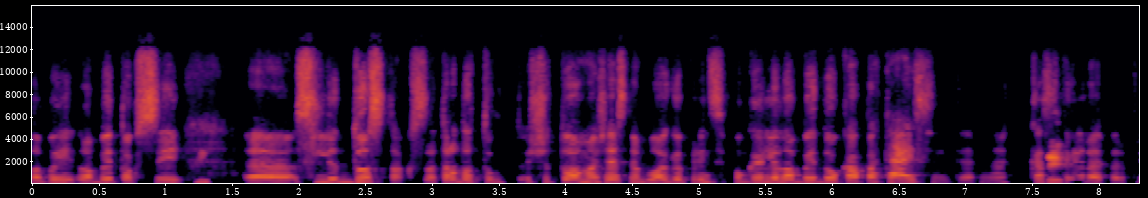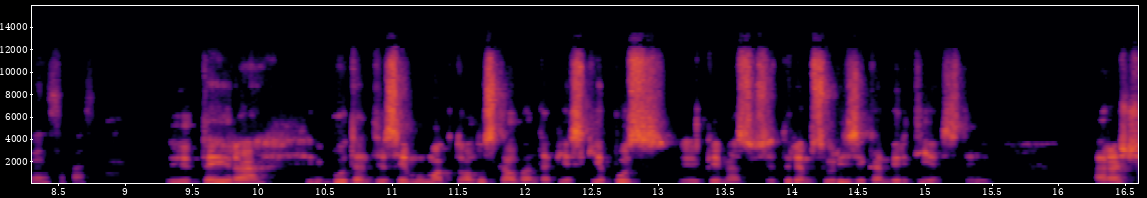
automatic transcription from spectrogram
Labai, labai toksai e, slidus toks. Atrodo, tu šituo mažesnio blogio principu gali labai daug ką pateisinti, ar ne? Kas Taip. tai yra per principas? Tai yra būtent jisai mums aktualus, kalbant apie skiepus, kai mes susidurėm su rizika mirties. Tai ar aš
